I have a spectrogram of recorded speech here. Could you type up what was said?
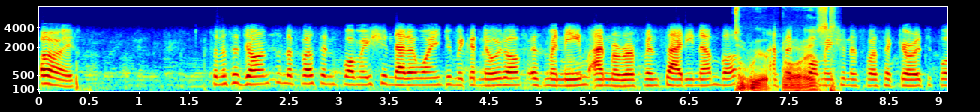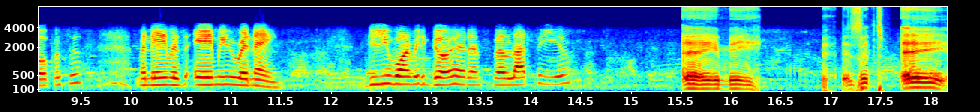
All right. So, Mr. Johnson, the first information that I want you to make a note of is my name and my reference ID number. It's a weird and noise. information is for security purposes. My name is Amy Renee. Do you want me to go ahead and spell that for you? Amy, is it A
